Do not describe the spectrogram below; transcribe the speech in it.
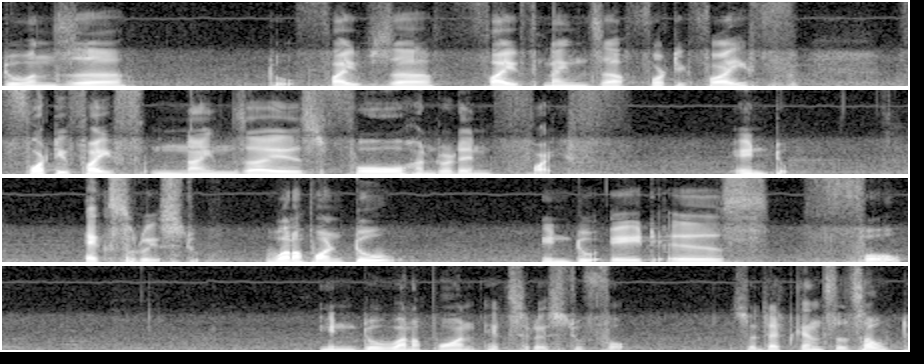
2 ones are, 2 fives are, 5 nines are 45. 45 nines are is 405 into x raised to 1 upon 2 into 8 is 4 into 1 upon x raised to 4 so that cancels out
